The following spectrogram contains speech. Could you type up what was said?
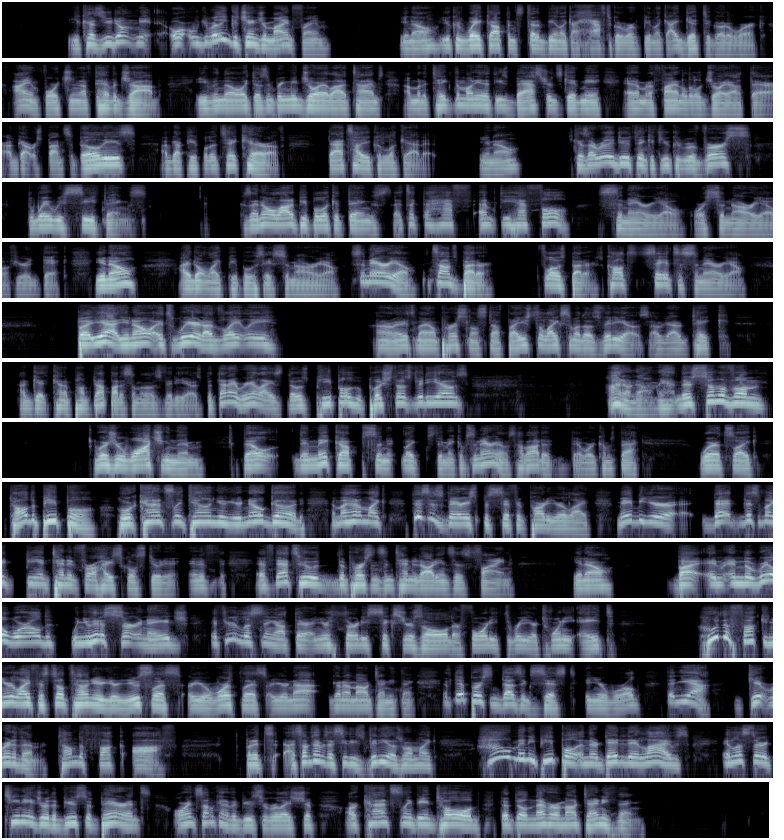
because you don't need, or you really could change your mind frame. You know, you could wake up instead of being like, I have to go to work, being like, I get to go to work. I am fortunate enough to have a job. Even though it doesn't bring me joy a lot of times, I'm going to take the money that these bastards give me and I'm going to find a little joy out there. I've got responsibilities. I've got people to take care of. That's how you could look at it, you know? Because I really do think if you could reverse the way we see things, because I know a lot of people look at things, that's like the half empty, half full scenario or scenario if you're a dick, you know? I don't like people who say scenario. Scenario, it sounds better, flows better. It's called say it's a scenario. But yeah, you know, it's weird. I've lately, I don't know, maybe it's my own personal stuff, but I used to like some of those videos. I would, I would take I'd get kind of pumped up out of some of those videos. But then I realized those people who push those videos, I don't know, man. There's some of them whereas you're watching them, they'll they make up like they make up scenarios. How about it? That word comes back. Where it's like to all the people who are constantly telling you you're no good. In my head, I'm like, this is very specific part of your life. Maybe you're uh, that this might be intended for a high school student. And if if that's who the person's intended audience is, fine. You know, but in, in the real world, when you hit a certain age, if you're listening out there and you're 36 years old or 43 or 28, who the fuck in your life is still telling you you're useless or you're worthless or you're not going to amount to anything? If that person does exist in your world, then yeah, get rid of them. Tell them to fuck off. But it's sometimes I see these videos where I'm like, how many people in their day to day lives unless they're a teenager with abusive parents or in some kind of abusive relationship, are constantly being told that they'll never amount to anything.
